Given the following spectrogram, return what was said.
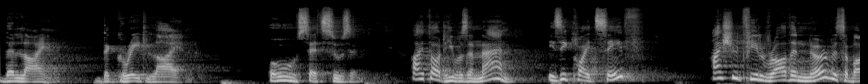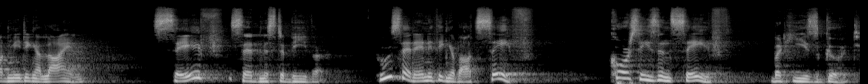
the lion, the great lion. Oh, said Susan, I thought he was a man. Is he quite safe? I should feel rather nervous about meeting a lion. Safe? said Mr. Beaver. Who said anything about safe? Course he isn't safe, but he is good.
